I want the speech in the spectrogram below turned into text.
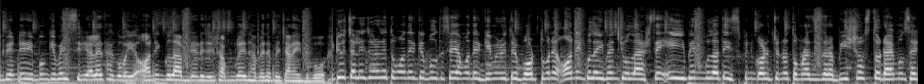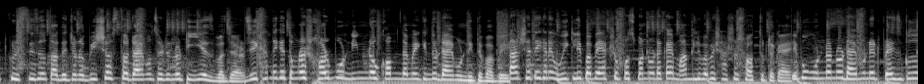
ইভেন্টের এবং কি ভাই সিরিয়ালে থাকো ভাই, অনেকগুলো আপডেট আছে, সবগুলোই ধাপে ধাপে জানিয়ে দেবো। ভিডিও চালিয়ে যাওয়ার আগে তোমাদেরকে বলতে চাই, আমাদের গেমের ভিতরে বর্তমানে অনেকগুলো ইভেন্ট চলে আসছে। এই ইভেন্টগুলোতে স্পিন করার জন্য তোমরা যারা বিশ্বস্ত ডায়মন্ড সাইট খুঁজতেছো, তাদের জন্য বিশ্বস্ত ডায়মন্ড সাইট হলো টিএস বাজার যেখান থেকে তোমরা সর্বনিম্ন কম দামে কিন্তু ডায়মন্ড নিতে পাবে। তার সাথে এখানে উইকলি পাবে একশো পঁচপান্ন টাকায় মান্থলি পাবে সাতশো সত্তর টাকায়। এবং অন্যান্য ডায়মন্ডের প্রাইসগুলো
